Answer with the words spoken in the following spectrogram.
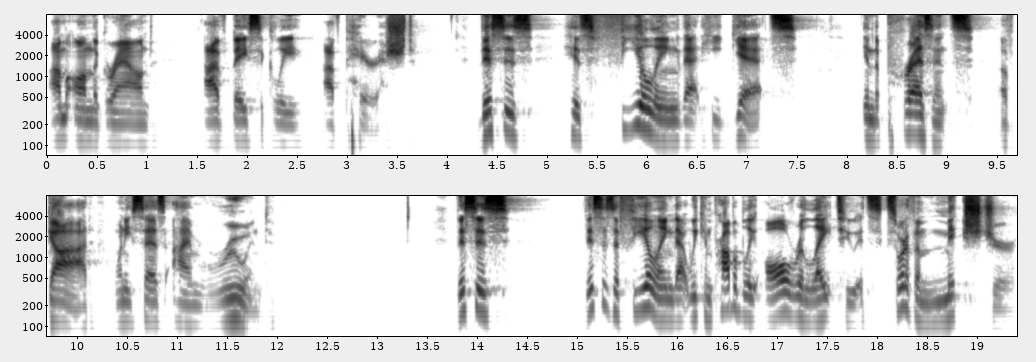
I'm on the ground. I've basically I've perished. This is his feeling that he gets in the presence of God when he says, I'm ruined. This is, This is a feeling that we can probably all relate to. It's sort of a mixture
